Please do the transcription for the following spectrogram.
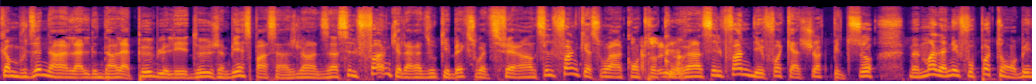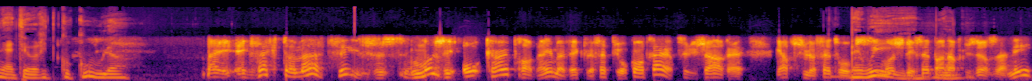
comme vous dites dans la, dans la pub, les deux, j'aime bien ce passage-là en disant c'est le fun que la Radio-Québec soit différente, c'est le fun qu'elle soit en contre-courant, c'est le fun des fois qu'elle choque et tout ça. Mais à un moment donné, il faut pas tomber dans la théorie de coucou, là. Ben exactement. Tu sais, moi j'ai aucun problème avec le fait. Puis au contraire, tu sais, Richard, euh, regarde, tu l'as fait toi ben aussi. Moi, je l'ai fait pendant plusieurs années.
